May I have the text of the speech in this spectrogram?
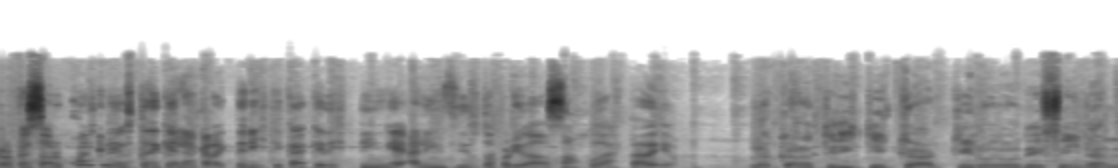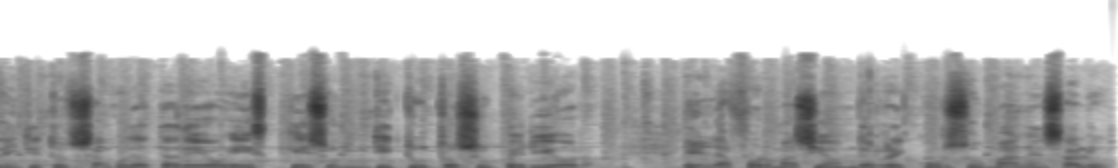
Profesor, ¿cuál cree usted que es la característica que distingue al Instituto Privado San Judas Tadeo? La característica que lo define al Instituto San Judas Tadeo es que es un instituto superior en la formación de recursos humanos en salud.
